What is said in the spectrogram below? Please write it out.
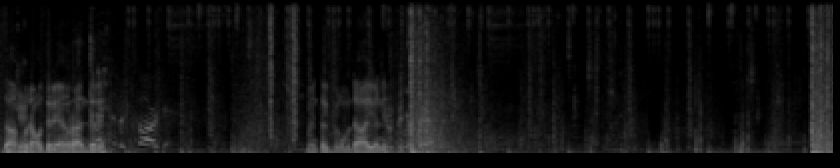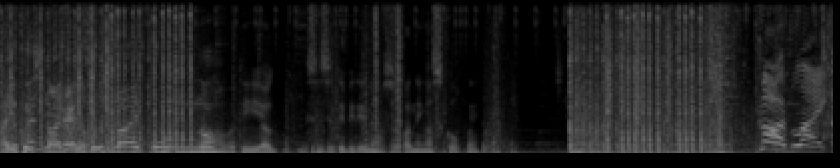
Daan Okay. po na ako diri ang run diri. May tagbi ko madayon eh. Using a bandage. Ayaw ko i-snipe, ayaw ko i-snipe. Oh no. Oh, pati ag sensitivity na ako sa kaninga scope eh. Godlike.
